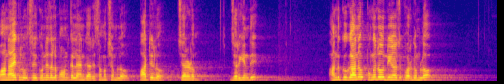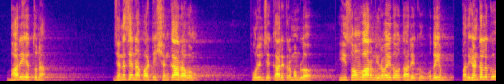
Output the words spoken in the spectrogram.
మా నాయకులు శ్రీ కొన్నిదల పవన్ కళ్యాణ్ గారి సమక్షంలో పార్టీలో చేరడం జరిగింది. అందుకు గాను పుంగనూరు నియోజకవర్గంలో భారీ ఎత్తున జనసేన పార్టీ శంకారావం పూరించే కార్యక్రమంలో ఈ సోమవారం ఇరవై ఐదవ తారీఖు ఉదయం పది గంటలకు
